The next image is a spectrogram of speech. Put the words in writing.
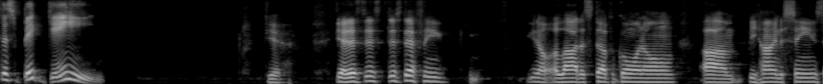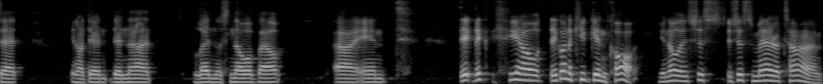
this big game. Yeah, yeah. There's there's, there's definitely you know a lot of stuff going on um, behind the scenes that you know they're they're not letting us know about, uh, and they, they you know they're going to keep getting caught. You know, it's just it's just a matter of time.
